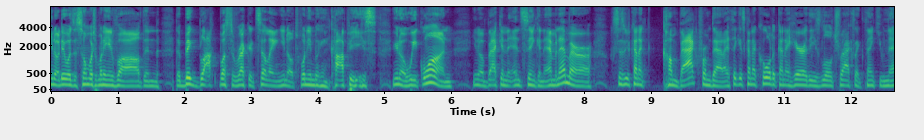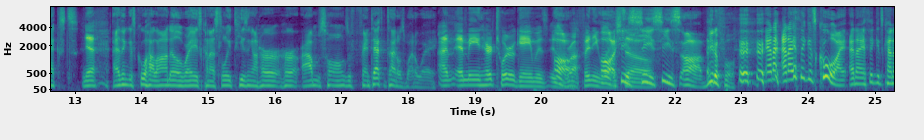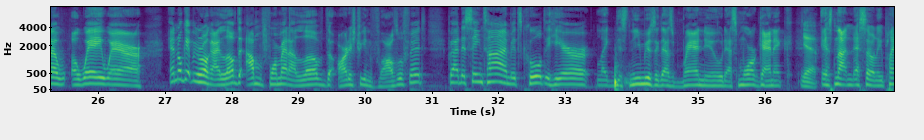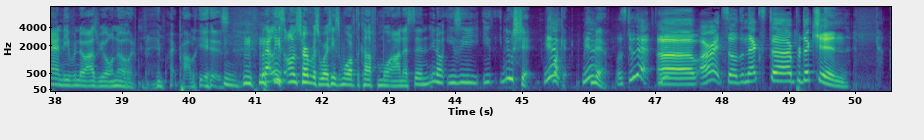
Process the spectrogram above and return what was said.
you know, there was so much money involved and the big blockbuster record selling, you know, 20 million copies, you know, week one, you know, back in the NSYNC and Eminem era. Since we've kind of come back from that, I think it's kind of cool to kind of hear these little tracks like Thank You Next. Yeah. I think it's cool how Lana Del Rey is kind of slowly teasing out her, her album songs with fantastic titles, by the way. I, I mean her Twitter game is, is oh, rough anyway. Oh, she's so- she's she's oh, beautiful, and I, and I think it's cool. I and I think it's kind of a way where, and don't get me wrong, I love the album format. I love the artistry involved with it, but at the same time, it's cool to hear like this new music that's brand new, that's more organic. Yeah. it's not necessarily planned, even though as we all know, it, it might probably is. but at least on surface, where it seems more off the cuff, more honest, and you know, easy, easy new shit. yeah, Fuck it. Yeah. let's do that. Uh, all right, so the next uh, prediction:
